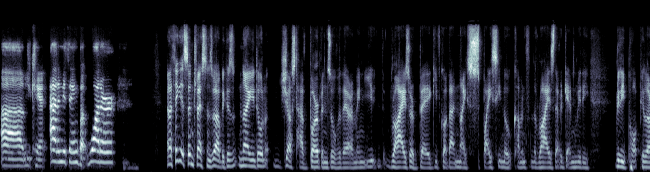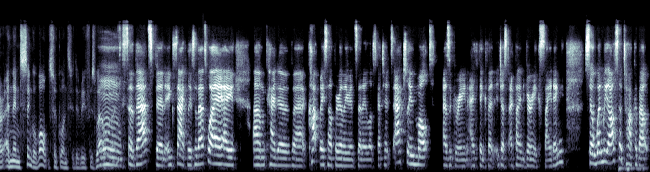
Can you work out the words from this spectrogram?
Um, you can't add anything but water. And I think it's interesting as well because now you don't just have bourbons over there. I mean, you, ryes are big. You've got that nice spicy note coming from the ryes that are getting really really popular and then single malts are going through the roof as well mm, so that's been exactly. So that's why i um, kind of uh, caught myself earlier and said i love scotch it's actually malt as a grain i think that it just i find it very exciting so when we also talk about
